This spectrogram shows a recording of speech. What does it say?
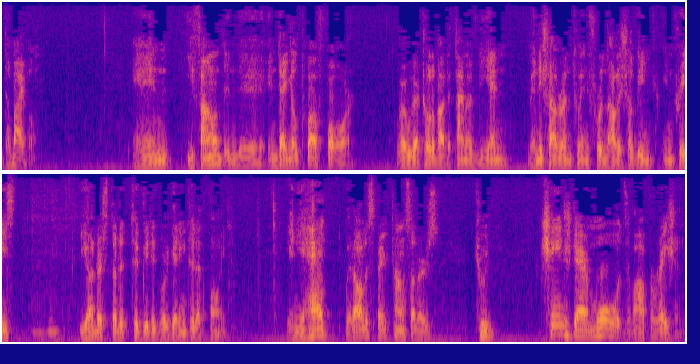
the Bible. And he found in, the, in Daniel 12:4, where we are told about the time of the end, many shall run to and fro, knowledge shall be in- increased. Mm-hmm. He understood it to be that we're getting to that point. And he had, with all the spirit counselors, to change their modes of operation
